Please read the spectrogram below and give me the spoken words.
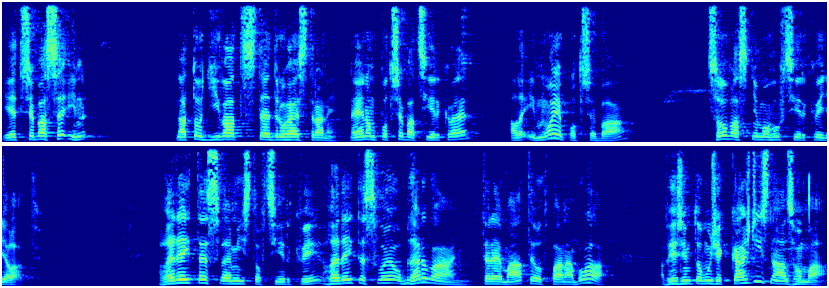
je třeba se i na to dívat z té druhé strany. Nejenom potřeba církve, ale i moje potřeba, co vlastně mohu v církvi dělat. Hledejte své místo v církvi, hledejte svoje obdarování, které máte od Pána Boha. A věřím tomu, že každý z nás ho má.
